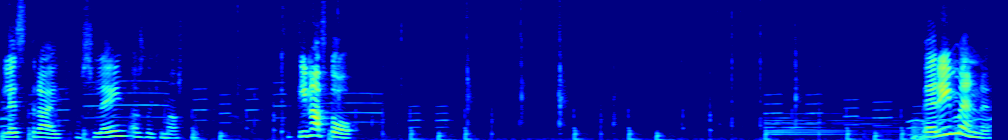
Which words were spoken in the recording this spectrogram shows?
Let's try it. Μας λέει, ας δοκιμάσουμε. Τι είναι αυτό; Περίμενε.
